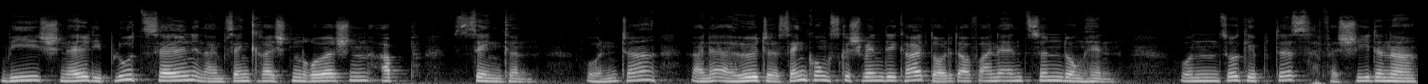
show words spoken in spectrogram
wie schnell die Blutzellen in einem senkrechten Röhrchen absinken. Und eine erhöhte Senkungsgeschwindigkeit deutet auf eine Entzündung hin. Und so gibt es verschiedene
